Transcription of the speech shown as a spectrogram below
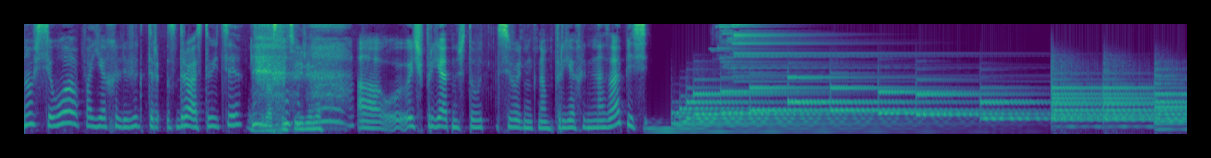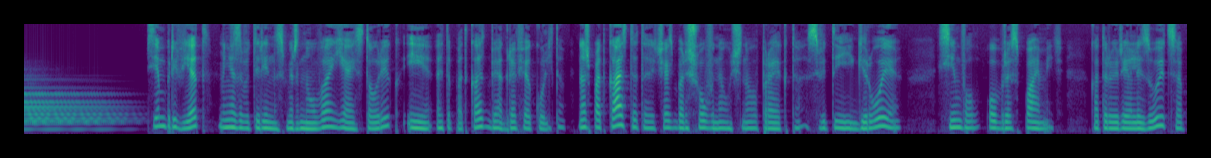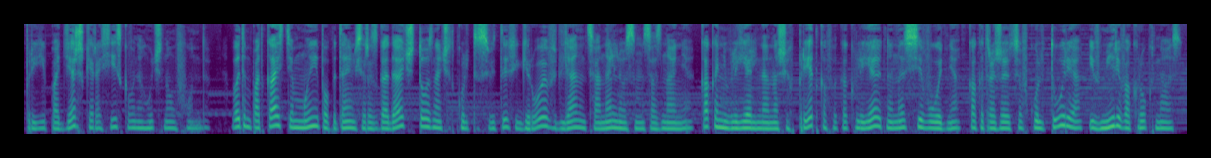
Ну все, поехали. Виктор, здравствуйте. Здравствуйте, Ирина. А, очень приятно, что вы сегодня к нам приехали на запись. Всем привет! Меня зовут Ирина Смирнова, я историк, и это подкаст «Биография культа». Наш подкаст — это часть большого научного проекта «Святые герои. Символ, образ, память», который реализуется при поддержке Российского научного фонда. В этом подкасте мы попытаемся разгадать, что значит культы святых и героев для национального самосознания, как они влияли на наших предков и как влияют на нас сегодня, как отражаются в культуре и в мире вокруг нас.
